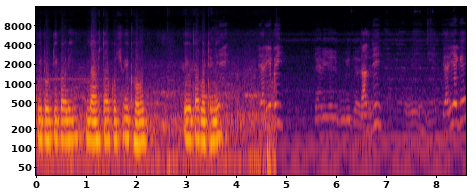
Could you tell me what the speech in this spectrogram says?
ਕੋਈ ਰੋਟੀ ਪਾਣੀ ਨਾਸ਼ਤਾ ਕੁਝ ਵੀ ਖਾਓ। ਇਹ ਤਾਂ ਬੈਠੇ ਨੇ। ਤਿਆਰੀ ਹੈ ਬਈ? ਤੇਰੀ ਇਹ ਪੂਰੀ ਤਿਆਰੀ ਦੱਸ ਜੀ। ਤਿਆਰੀ ਹੈ ਕਿ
